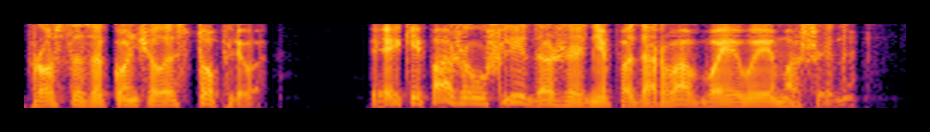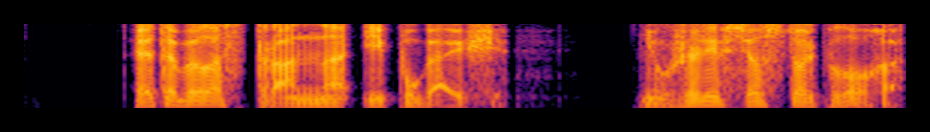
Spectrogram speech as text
просто закончилось топливо, и экипажи ушли, даже не подорвав боевые машины. Это было странно и пугающе. Неужели все столь плохо,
